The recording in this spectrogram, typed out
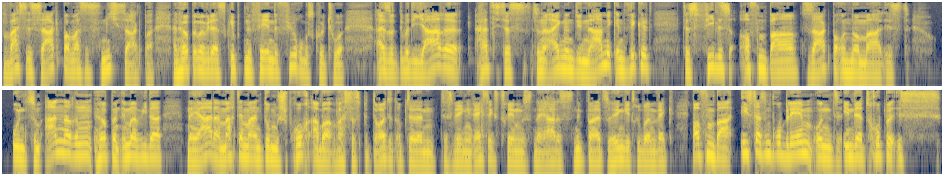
Was ist sagbar, was ist nicht sagbar? Dann hört man immer wieder, es gibt eine fehlende Führungskultur. Also über die Jahre hat sich das zu einer eigenen Dynamik entwickelt, dass vieles offenbar sagbar und normal ist. Und zum anderen hört man immer wieder, naja, da macht er mal einen dummen Spruch, aber was das bedeutet, ob der dann deswegen rechtsextrem ist, naja, das nimmt man halt so hin, geht drüber hinweg. Offenbar ist das ein Problem und in der Truppe ist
